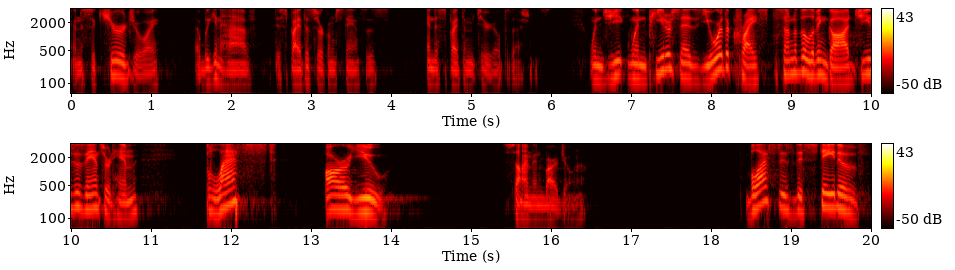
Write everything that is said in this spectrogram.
and a secure joy that we can have despite the circumstances and despite the material possessions. When, G- when Peter says, You are the Christ, the Son of the living God, Jesus answered him, Blessed are you, Simon Barjona? Blessed is this state of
